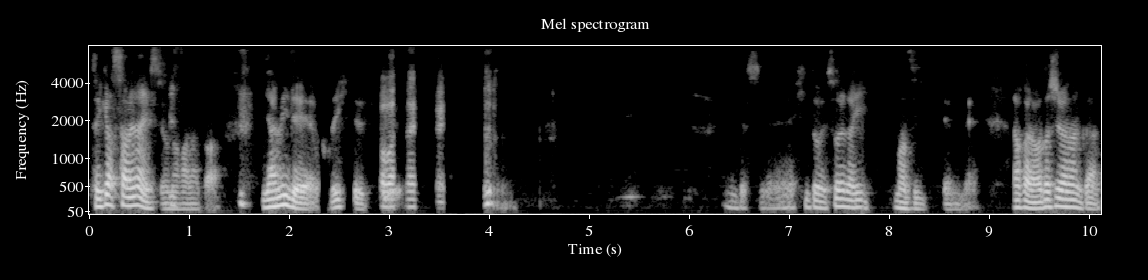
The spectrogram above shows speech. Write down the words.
う。摘発されないんですよ、なかなか。闇で生きてるっていう変わら。ないですね。ひどい。それがいまず1点目。だから私はなんか、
